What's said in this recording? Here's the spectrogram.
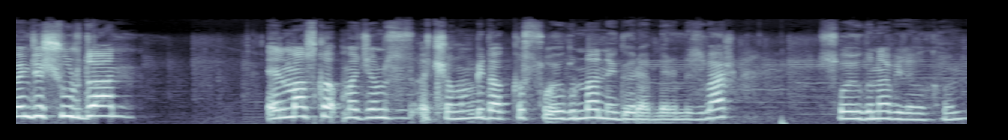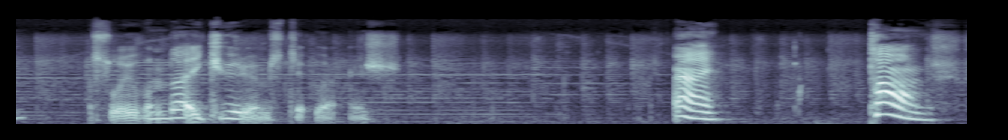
Önce şuradan elmas kapmacamızı açalım. Bir dakika soygunda ne görevlerimiz var? Soyguna bir de bakalım. Soygunda iki görevimiz tek varmış. Evet. Tamamdır.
